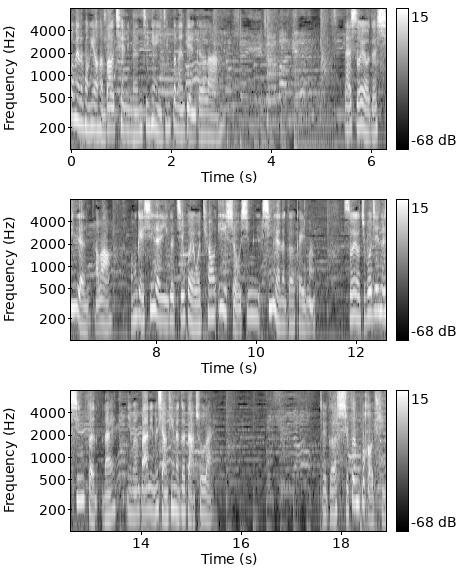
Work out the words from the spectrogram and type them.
后面的朋友很抱歉，你们今天已经不能点歌了。来，所有的新人，好不好？我们给新人一个机会，我挑一首新新人的歌，可以吗？所有直播间的新粉，来，你们把你们想听的歌打出来。这个十分不好听。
